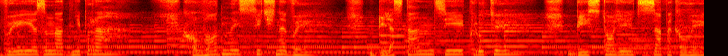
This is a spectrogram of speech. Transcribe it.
виє з над Дніпра, холодний січневий, біля станції крути, бій стоїть запекли,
